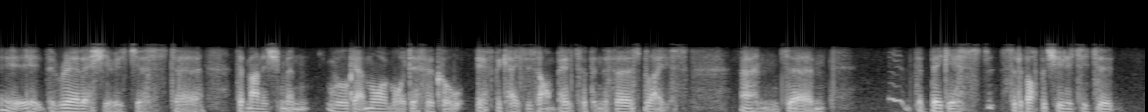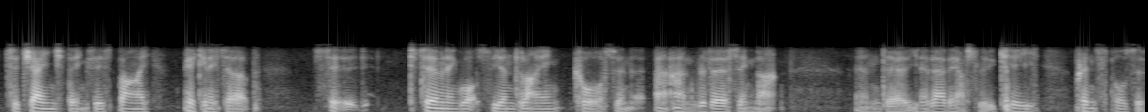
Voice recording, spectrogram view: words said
it, the real issue is just uh, the management will get more and more difficult if the cases aren't picked up in the first place and um, the biggest sort of opportunity to to change things is by picking it up determining what's the underlying cause and and reversing that. And uh, you know they're the absolute key principles of,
